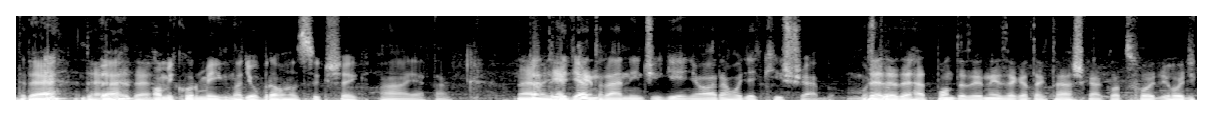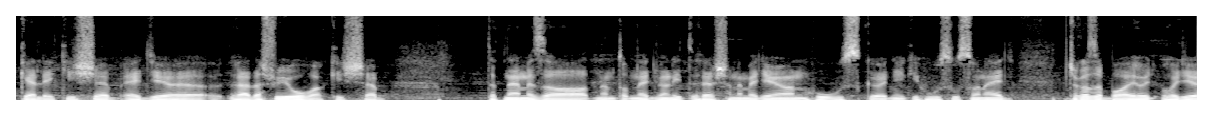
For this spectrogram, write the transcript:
De, de, de, de. de, amikor még nagyobbra van szükség. Á, értem. Nem, Tehát egyébként- egyáltalán nincs igény arra, hogy egy kisebb. Most de, de, de, hát pont ezért nézegetek táskákat, hogy, hogy kell egy kisebb, egy ráadásul jóval kisebb. Tehát nem ez a, nem tudom, 40 literes, hanem egy olyan 20 környéki, 20-21. Csak az a baj, hogy, hogy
